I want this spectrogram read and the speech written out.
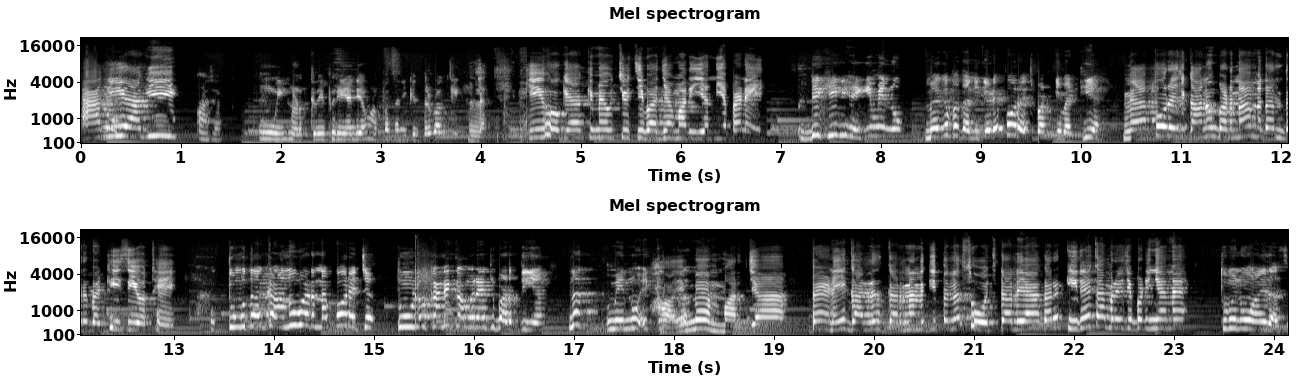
ਆ ਗਈ ਆ ਗਈ। ਜਾ। ਉਹੀ ਹਣਕਦੀ ਫਿਰੀ ਜਾਂਦੀ ਆ ਹੁਣ ਪਤਾ ਨਹੀਂ ਕਿੱਧਰ ਭੱਗੀ ਲੈ ਕੀ ਹੋ ਗਿਆ ਕਿ ਮੈਂ ਉੱਚੀ ਉੱਚੀ ਬਾਜਾਂ ਮਾਰੀ ਜਾਂਦੀ ਆ ਭੈਣੇ? ਦਿਖੀ ਨਹੀਂ ਹੈਗੀ ਮੈਨੂੰ। ਮੈਂ ਕਿਹਾ ਪਤਾ ਨਹੀਂ ਕਿਹੜੇ ਭੋਰੇ 'ਚ ਵੜ ਕੇ ਬੈਠੀ ਐ ਮੈਂ ਭੋਰੇ ਚ ਕਾਹਨੂੰ ਵੜਨਾ? ਮੈਂ ਤਾਂ ਅੰਦਰ ਬੈਠੀ ਸੀ ਉੱਥੇ। ਤੂੰ ਤਾਂ ਕਾਹਨੂੰ ਵੜਨਾ ਭੋਰੇ 'ਚ? ਤੂੰ ਲੋਕਾਂ ਦੇ ਕਮਰਿਆਂ 'ਚ ਵੜਦੀ ਆ। ਨਾ ਮੈਨੂੰ ਇੱਕ ਹਾਏ ਮੈਂ ਮਰ ਜਾ। ਭੈਣੇ ਗੱਲ ਕਰਨ ਲੱਗੀ ਪਹਿਲਾਂ ਸੋਚ ਤਾਂ ਲਿਆ ਕਰ ਕਿਹਦੇ ਕਮਰੇ 'ਚ ਬੜੀਆਂ ਮੈਂ? ਤੂੰ ਮੈਨੂੰ ਆਏ ਦੱਸ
